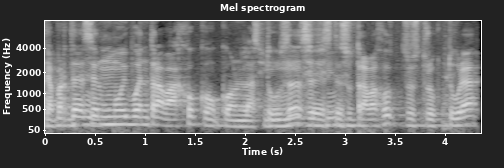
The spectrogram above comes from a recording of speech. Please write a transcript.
que aparte de hacer un muy buen trabajo con, las Tuzas, este, su trabajo, su estructura,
